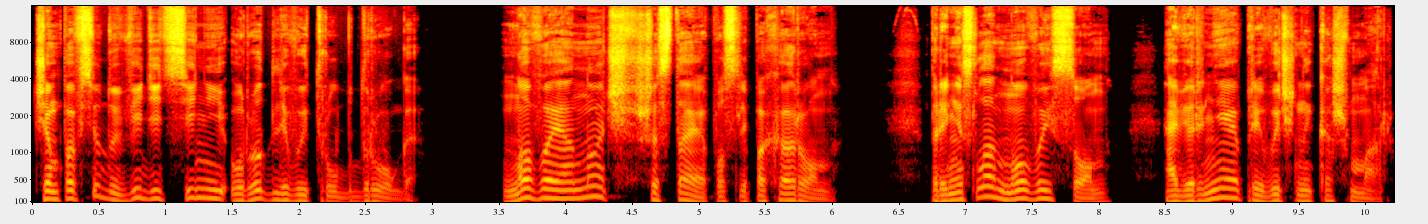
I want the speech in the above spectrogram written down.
чем повсюду видеть синий уродливый труп друга. Новая ночь, шестая после похорон, принесла новый сон, а вернее привычный кошмар.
